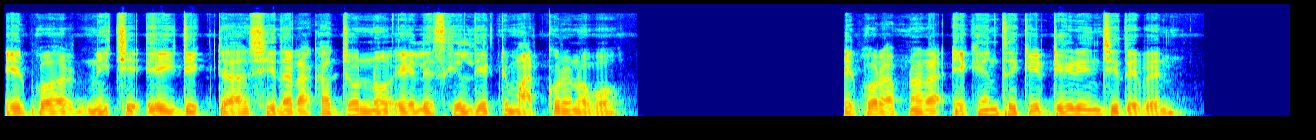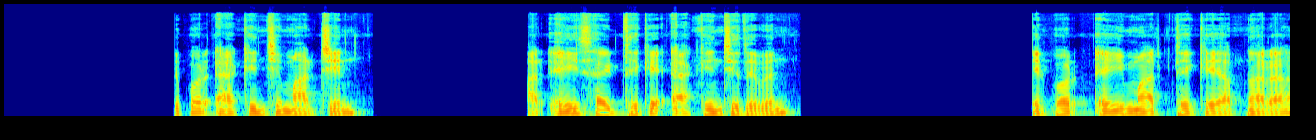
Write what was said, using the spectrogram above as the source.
এরপর নিচে এই দিকটা সিধা রাখার জন্য এল স্কেল দিয়ে একটি মার্ক করে নেব। এরপর আপনারা এখান থেকে দেড় ইঞ্চি দেবেন। এরপর এক ইঞ্চি মার্জিন আর এই সাইড থেকে এক ইঞ্চি দেবেন। এরপর এই মার্ক থেকে আপনারা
